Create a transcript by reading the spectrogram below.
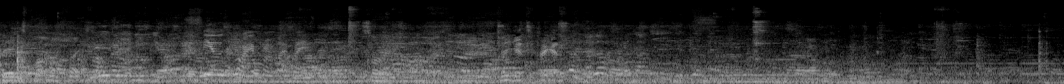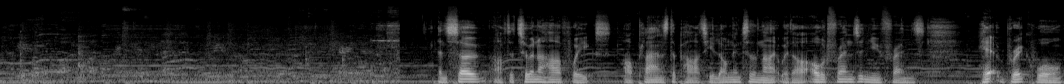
beard is part of my face. The feels right in front of my face. Sorry. And so, after two and a half weeks, our plans to party long into the night with our old friends and new friends hit a brick wall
